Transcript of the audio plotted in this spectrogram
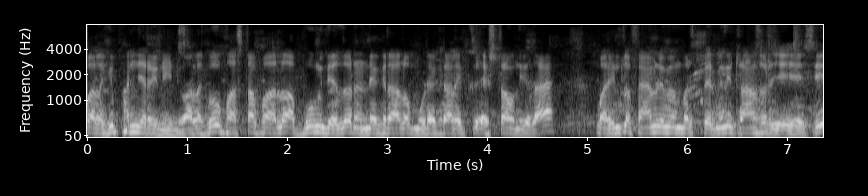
వాళ్ళకి పని జరగనియండి. వాళ్ళకు ఫస్ట్ ఆఫ్ ఆల్ ఆ భూమి ఏదో రెండు ఎకరాలు మూడు ఎకరాలు ఎక్- ఎక్స్ట్రా ఉంది కదా. వాళ్ళ ఇంట్లో ఫ్యామిలీ మెంబర్స్ పేరు మీద ట్రాన్స్ఫర్ చేసేసి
